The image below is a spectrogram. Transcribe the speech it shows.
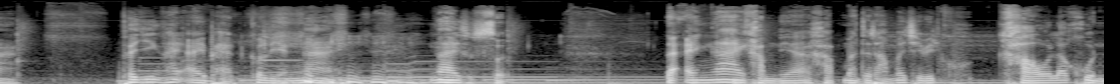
มาก ถ้ายิ่งให้ iPad ก็เลี้ยงง่าย ง่ายสุดๆ แต่ไอ้ง่ายคำเนี้ยครับ มันจะทำให้ชีวิตเขาและคุณ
